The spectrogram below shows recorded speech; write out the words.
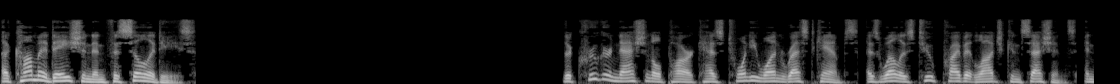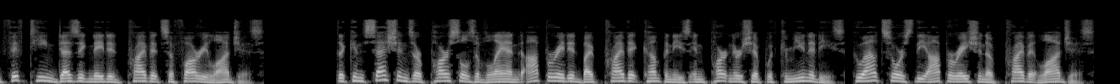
Accommodation and facilities. The Kruger National Park has 21 rest camps, as well as two private lodge concessions, and 15 designated private safari lodges. The concessions are parcels of land operated by private companies in partnership with communities, who outsource the operation of private lodges.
